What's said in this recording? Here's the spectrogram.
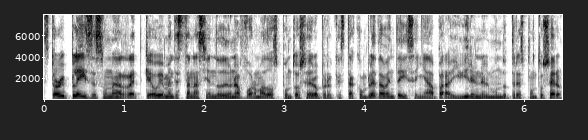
Storyplace es una red que obviamente están haciendo de una forma 2.0, pero que está completamente diseñada para vivir en el mundo 3.0.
